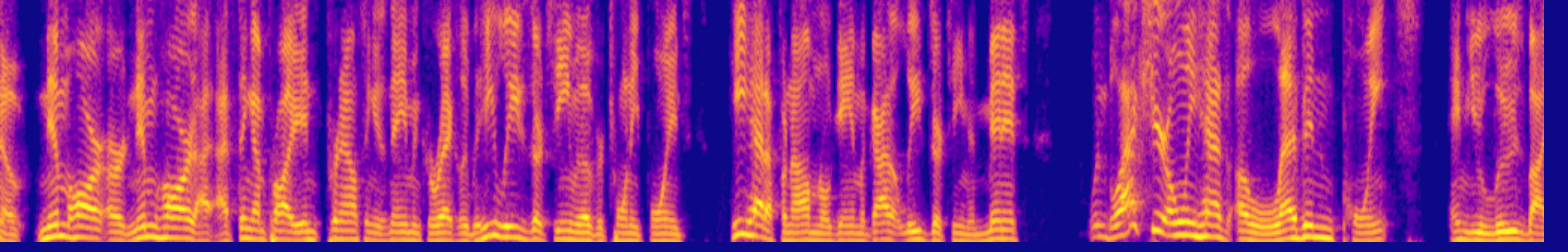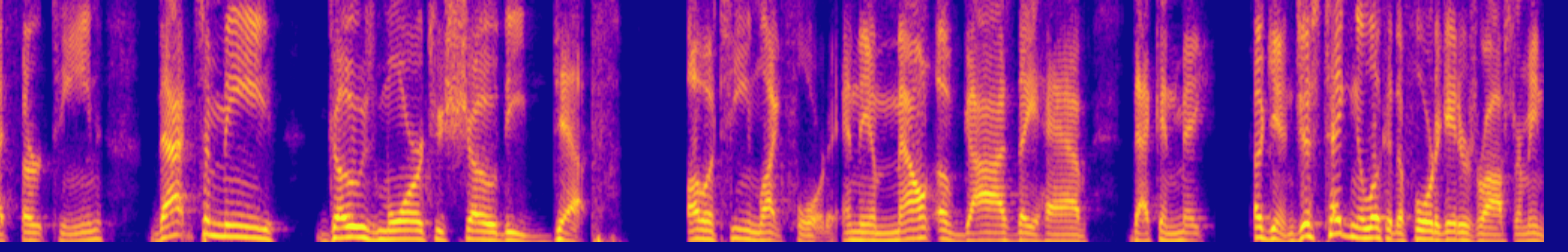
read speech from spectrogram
know, Nimhard or Nimhard, I, I think I'm probably in, pronouncing his name incorrectly, but he leads their team with over 20 points. He had a phenomenal game, a guy that leads their team in minutes. When Blackshear only has 11 points and you lose by 13, that to me goes more to show the depth of a team like Florida and the amount of guys they have that can make. Again, just taking a look at the Florida Gators roster, I mean,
